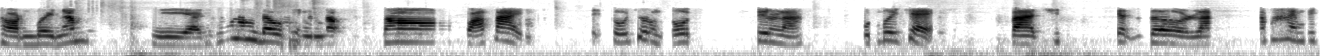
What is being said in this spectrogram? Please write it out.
tròn 10 năm. Thì à, những năm đầu thành lập do quá tải số trường tôi chuyên là 40 trẻ và hiện giờ là 20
